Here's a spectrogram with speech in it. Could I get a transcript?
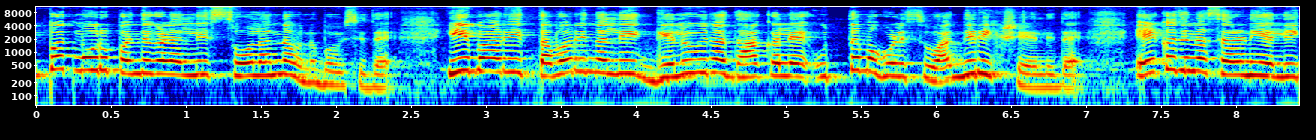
ಇಪ್ಪತ್ತ್ಮೂರು ಪಂದ್ಯಗಳಲ್ಲಿ ಸೋಲನ್ನು ಅನುಭವಿಸಿದೆ. ಈ ಬಾರಿ ತವರಿನಲ್ಲಿ ಗೆಲುವಿನ ದಾಖಲೆ ಉತ್ತಮಗೊಳಿಸುವ ನಿರೀಕ್ಷೆಯಲ್ಲಿದೆ. ಏಕದಿನ ಸರಣಿಯಲ್ಲಿ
